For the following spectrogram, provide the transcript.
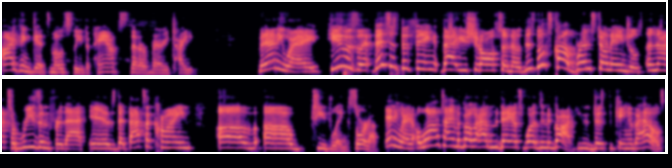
I think it's mostly the pants that are very tight. But anyway, he was. li- This is the thing that you should also know. This book's called Brimstone Angels, and that's a reason for that. Is that that's a kind of uh tiefling, sort of. Anyway, a long time ago, Asmodeus wasn't a god; he was just the king of the hells.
